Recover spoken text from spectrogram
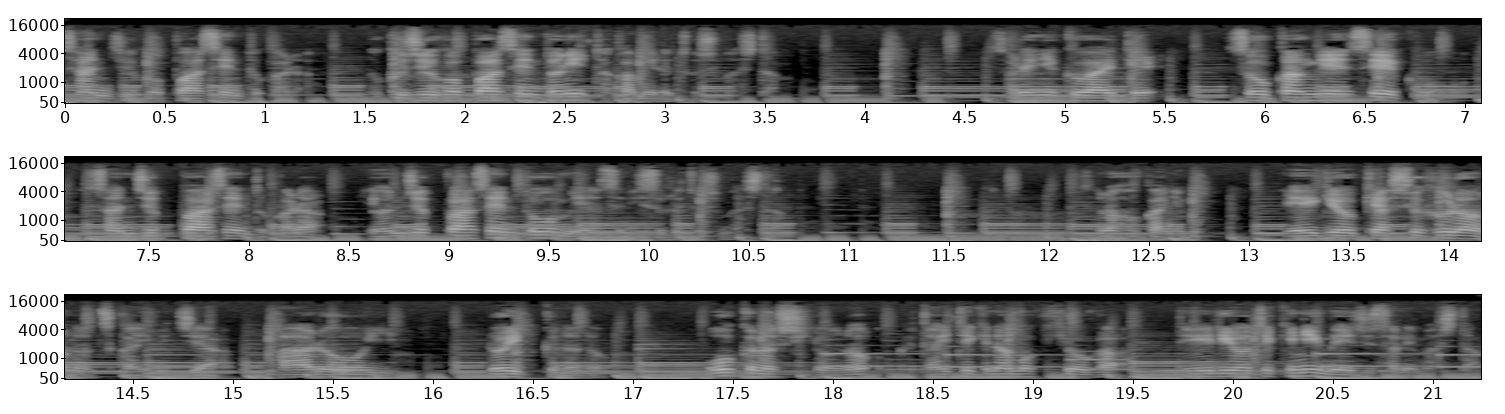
35%から65%に高めるとしました。それに加えて総還元成功を30%から40%を目安にするとしました。その他にも営業キャッシュフローの使い道や ROE、ロイックなど多くの指標の具体的な目標が定量的に明示されました。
